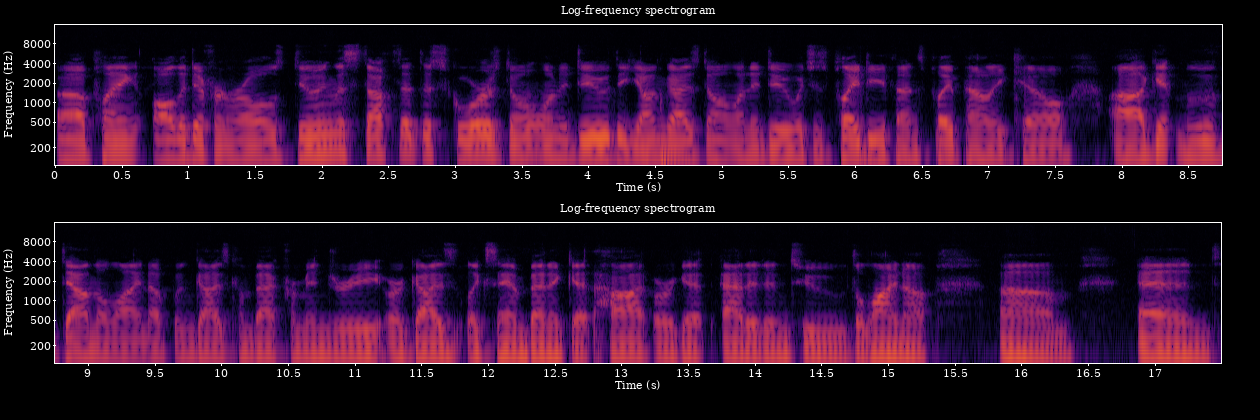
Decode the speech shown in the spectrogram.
uh, playing all the different roles, doing the stuff that the scorers don't want to do, the young guys don't want to do, which is play defense, play penalty kill, uh, get moved down the lineup when guys come back from injury, or guys like Sam Bennett get hot or get added into the lineup. Um, and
